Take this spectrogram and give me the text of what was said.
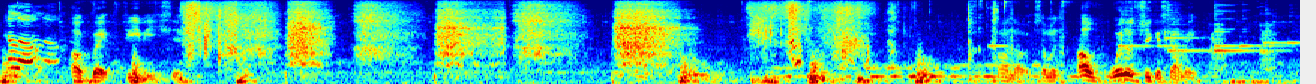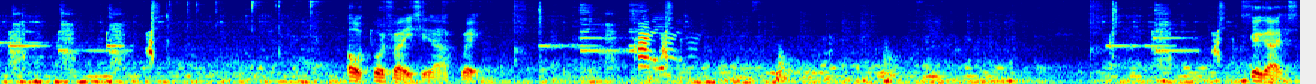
Hello. Oh, great, BB's here. Oh no, someone. Oh, Withered Chica's coming. Oh, Toy Freddy's here now. Great. Hi. Okay, guys.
